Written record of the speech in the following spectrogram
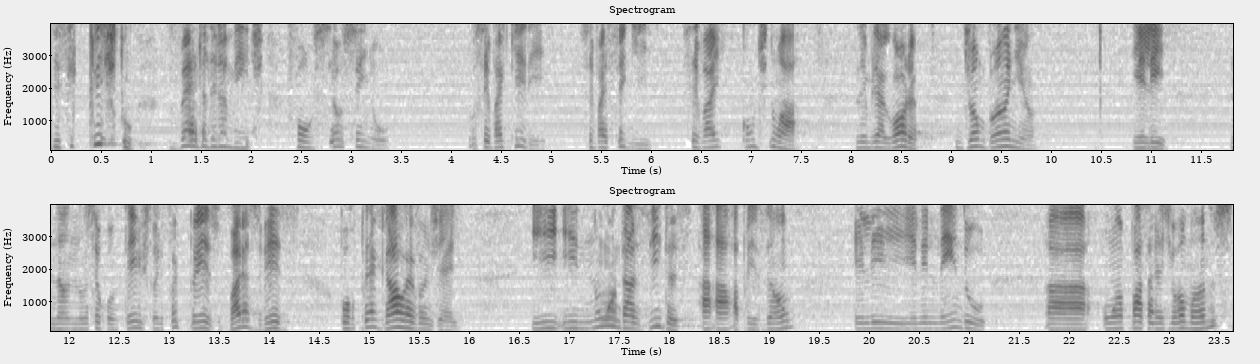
E se Cristo verdadeiramente for o seu Senhor, você vai querer, você vai seguir, você vai continuar. Lembrei agora, John Bunyan, ele, no seu contexto, ele foi preso várias vezes por pregar o Evangelho. E, e numa das idas à, à prisão, ele, ele lendo ah, uma passagem de Romanos,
